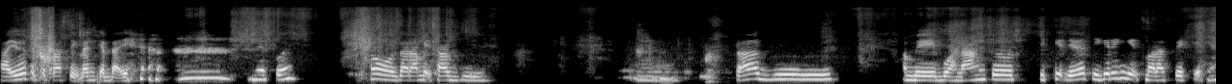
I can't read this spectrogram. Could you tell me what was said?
sayur, satu plastik lain kedai. Ini apa? Oh, Zara ambil sagu. Hmm. Sagu. Ambil buah nangka. Sikit je, tiga ringgit semalam sepaketnya.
